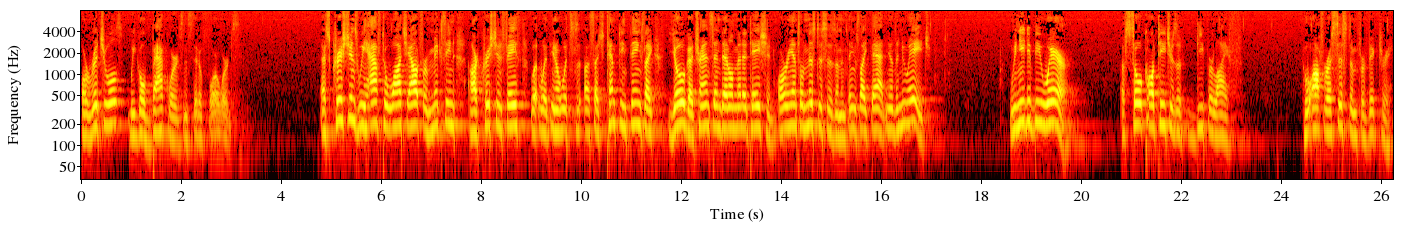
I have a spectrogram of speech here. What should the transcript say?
or rituals, we go backwards instead of forwards. As Christians, we have to watch out for mixing our Christian faith with, with you know, with uh, such tempting things like yoga, transcendental meditation, Oriental mysticism, and things like that. You know, the New Age. We need to beware of so called teachers of deeper life who offer a system for victory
